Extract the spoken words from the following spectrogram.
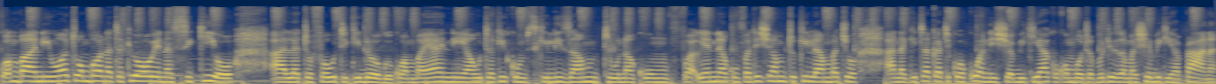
kwamba ni watu ambao wanatakiwa wawe na sikio uh, la tofauti kidogo, kwamba yani hautaki kumsikiliza mtu na kumfa, yani na kumfuatisha mtu kile ambacho anakitaka ati kwa kuwa ni shabiki yako, kwamba utapoteza mashabiki. Hapana,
